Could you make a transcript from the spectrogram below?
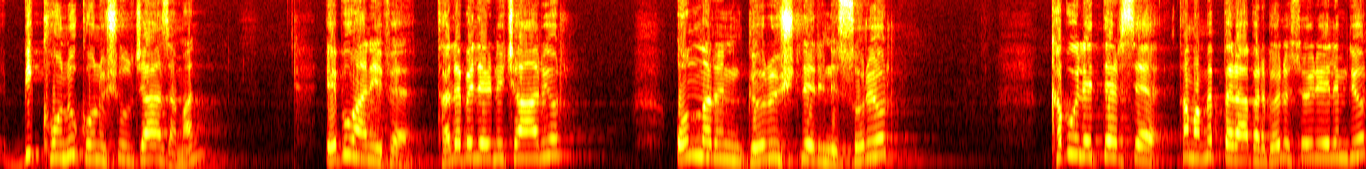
Bir konu konuşulacağı zaman Ebu Hanife talebelerini çağırıyor, onların görüşlerini soruyor, kabul ederse tamam hep beraber böyle söyleyelim diyor,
